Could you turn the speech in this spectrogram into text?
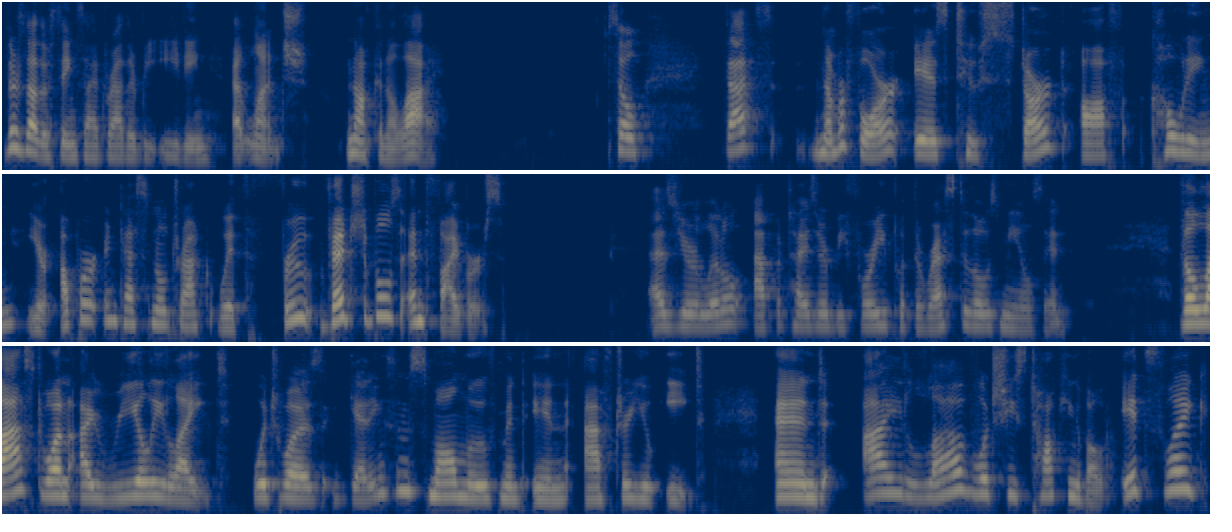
there's other things I'd rather be eating at lunch. Not going to lie. So that's number 4 is to start off coating your upper intestinal tract with fruit, vegetables and fibers as your little appetizer before you put the rest of those meals in. The last one I really liked, which was getting some small movement in after you eat. And I love what she's talking about. It's like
